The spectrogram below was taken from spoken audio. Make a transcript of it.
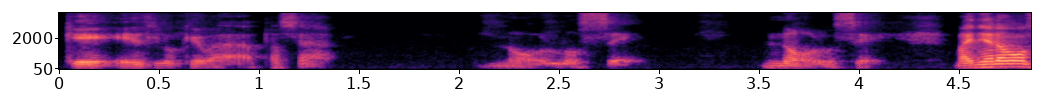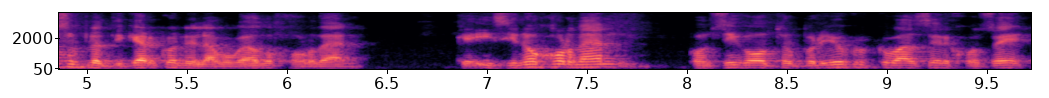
¿Qué es lo que va a pasar? No lo sé, no lo sé. Mañana vamos a platicar con el abogado Jordán, y si no Jordán, consigo otro, pero yo creo que va a ser José,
